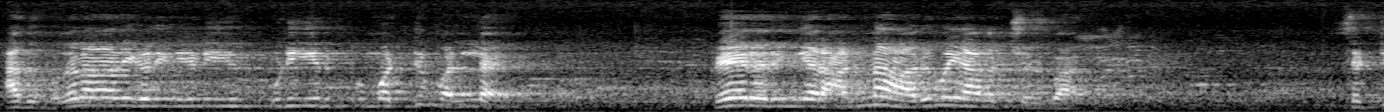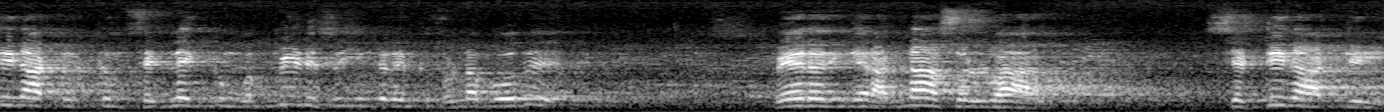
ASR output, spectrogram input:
அது முதலாளிகளின் இடி- குடியிருப்பு மட்டுமல்ல பேரறிஞர் அண்ணா அருமையாக சொல்வார். செட்டிநாட்டிற்கும் சென்னைக்கும் ஒப்பீடு செய்யுங்கள் என்று சொன்னபோது பேரறிஞர் அண்ணா சொல்வார் செட்டிநாட்டில்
